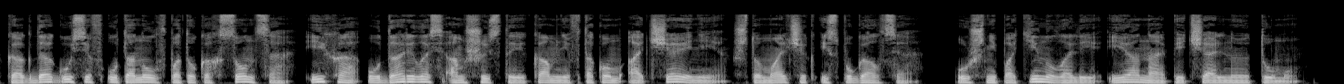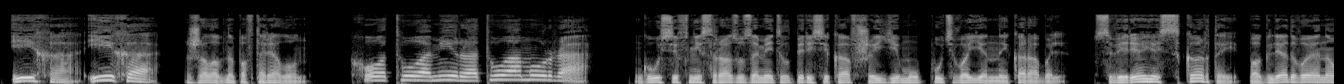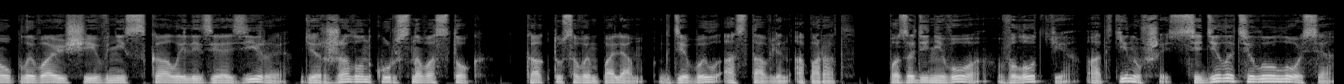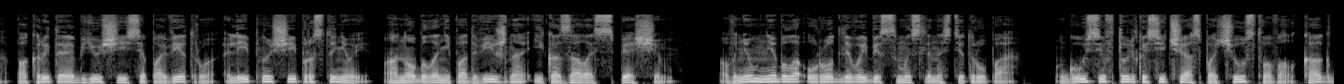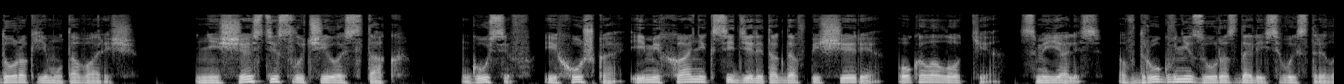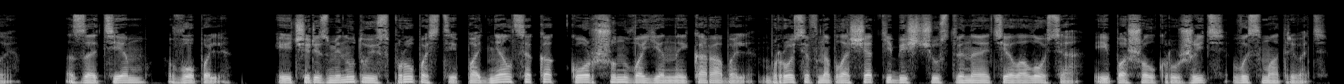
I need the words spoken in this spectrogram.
Когда Гусев утонул в потоках солнца, Иха ударилась о мшистые камни в таком отчаянии, что мальчик испугался. Уж не покинула ли и она печальную туму? «Иха! Иха!» — жалобно повторял он. «Хо туамира туамура!» Гусев не сразу заметил пересекавший ему путь военный корабль. Сверяясь с картой, поглядывая на уплывающие вниз скалы Лизиазиры, держал он курс на восток, к кактусовым полям, где был оставлен аппарат. Позади него, в лодке, откинувшись, сидело тело лося, покрытое бьющейся по ветру, липнущей простыней. Оно было неподвижно и казалось спящим. В нем не было уродливой бессмысленности трупа. Гусев только сейчас почувствовал, как дорог ему товарищ. Несчастье случилось так. Гусев, и Хошка, и механик сидели тогда в пещере около лодки, смеялись. Вдруг внизу раздались выстрелы. Затем вопль и через минуту из пропасти поднялся как коршун военный корабль, бросив на площадке бесчувственное тело лося, и пошел кружить, высматривать.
